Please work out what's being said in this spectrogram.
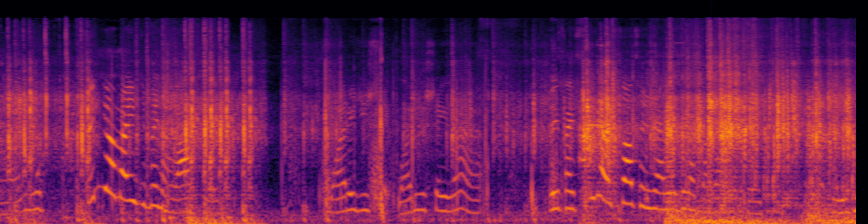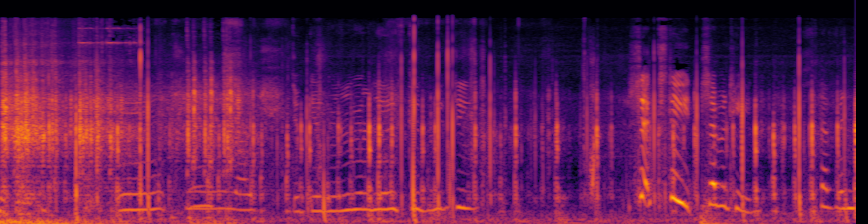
I, know. I might have been a locker. Why did you say? Why do you say that? But if I see that stuff, then I would have a locker. And she like. 17. 17.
